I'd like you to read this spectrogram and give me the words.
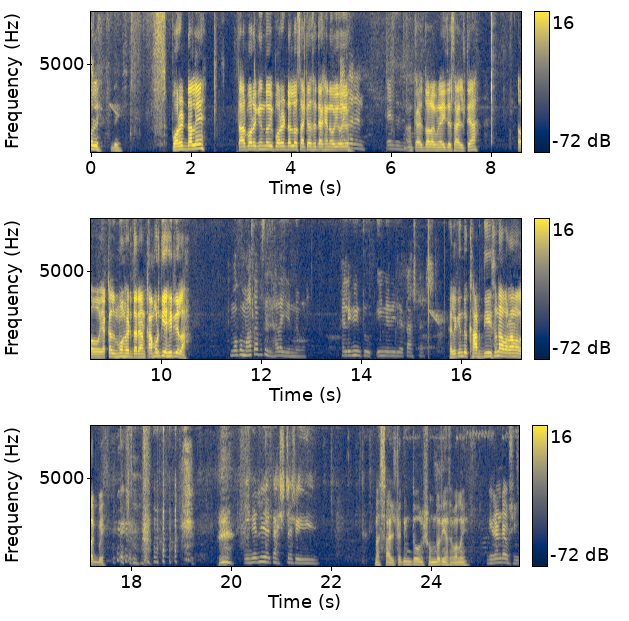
ওরে দেখ পরের ডালে তারপরে কিন্তু ওই পরের ডালও সাইতে আছে দেখেন ওই ওই ক্যাশ ধরা এই যে চাইলটা। ও একাল মোহের দ্বারা কামড় দিয়ে হিরিলা মকে মাথা পাশে ঝালাই না আবার হেলে কিন্তু ইনে নিলে টাস টাস। হেলে কিন্তু খাট দিয়েছ না আবার আনা লাগবে। ইনে নিলে টাস টাস হয়ে না চাইলটা কিন্তু সুন্দরই আছে ভালোই। গেরানটাও সেই।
